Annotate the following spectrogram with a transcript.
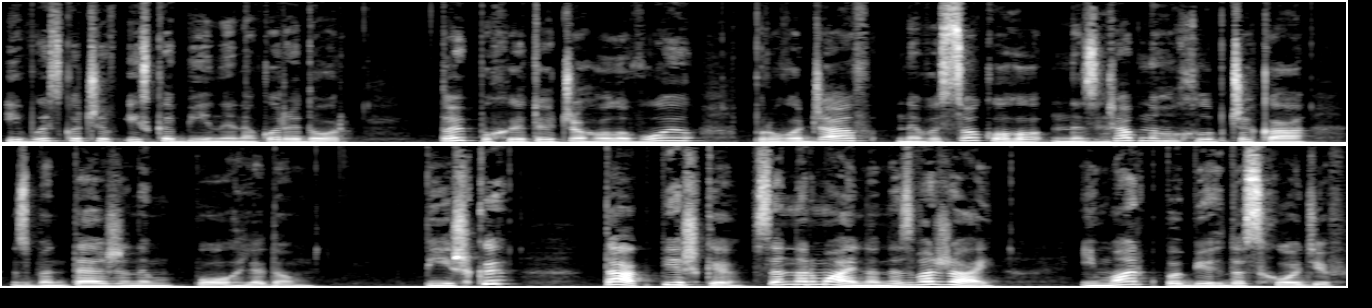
і вискочив із кабіни на коридор. Той, похитуючи головою, проводжав невисокого, незграбного хлопчака з бентеженим поглядом. Пішки? Так, пішки, все нормально, не зважай. І Марк побіг до сходів.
